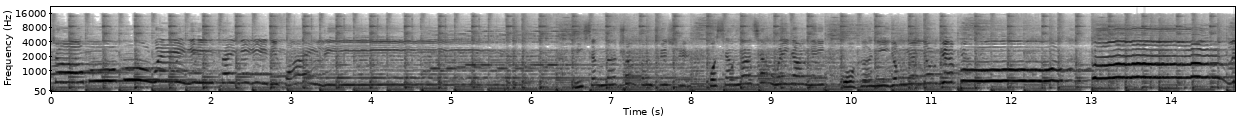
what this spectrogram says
朝暮暮偎依在你的怀里。你像那春。我想那蔷薇要你我和你永远永远不分离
